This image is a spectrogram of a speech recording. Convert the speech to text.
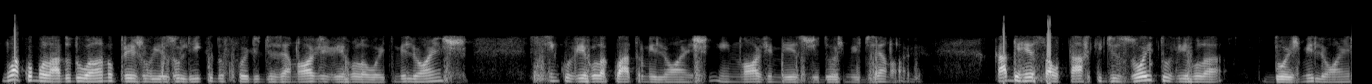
No acumulado do ano, o prejuízo líquido foi de 19,8 milhões, 5,4 milhões em nove meses de 2019. Cabe ressaltar que 18, 2 milhões,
